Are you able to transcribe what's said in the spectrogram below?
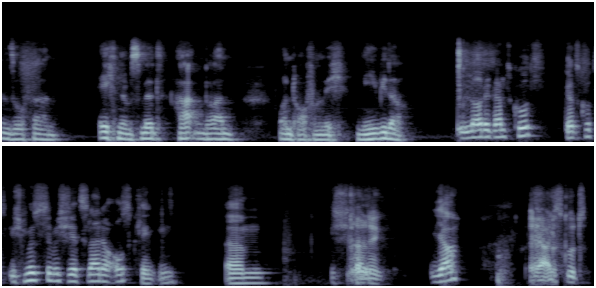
Insofern, ich nehme es mit, Haken dran und hoffentlich nie wieder. Leute, ganz kurz, ganz kurz, ich müsste mich jetzt leider ausklinken. Ähm, ich, äh, ja? Ja, alles gut.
